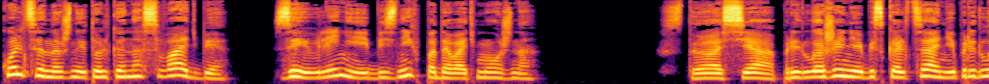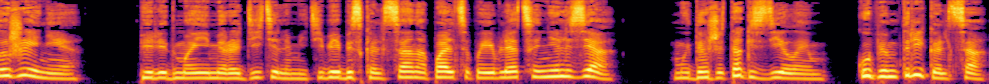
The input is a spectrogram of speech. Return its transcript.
Кольца нужны только на свадьбе. Заявление и без них подавать можно. Стася, предложение без кольца не предложение. Перед моими родителями тебе без кольца на пальце появляться нельзя. Мы даже так сделаем. Купим три кольца.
